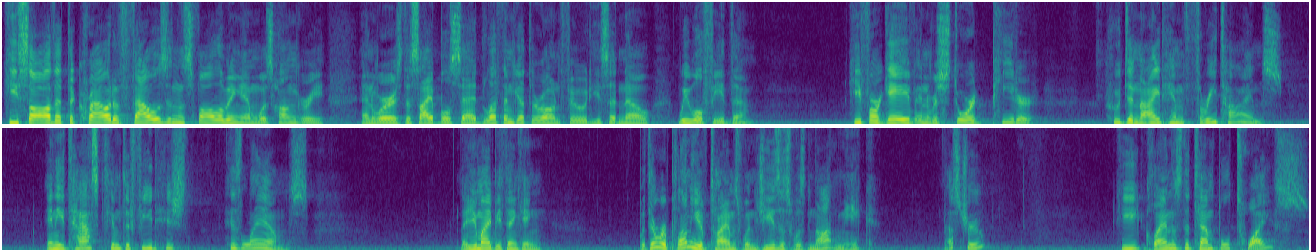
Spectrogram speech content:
He saw that the crowd of thousands following him was hungry, and where his disciples said, Let them get their own food, he said, No, we will feed them. He forgave and restored Peter, who denied him three times, and he tasked him to feed his, his lambs. Now you might be thinking, but there were plenty of times when Jesus was not meek. That's true. He cleansed the temple twice.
